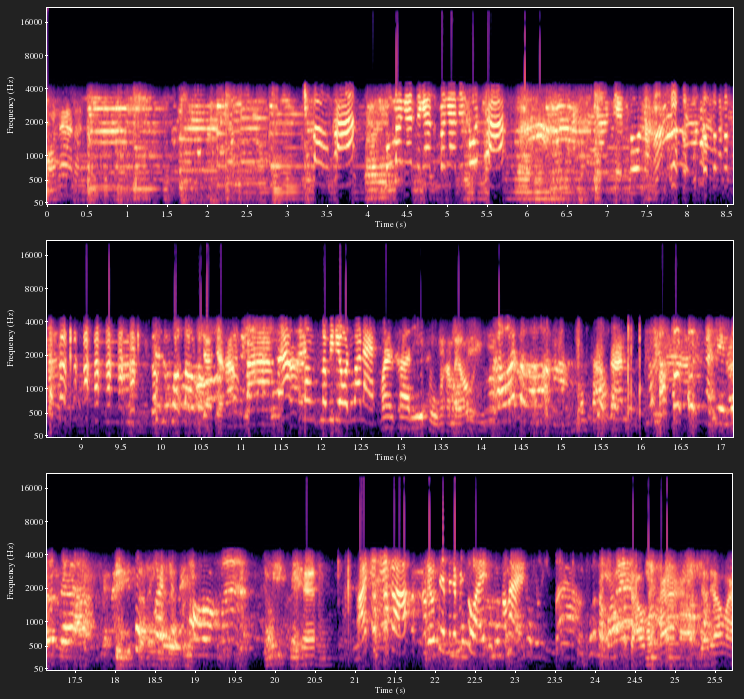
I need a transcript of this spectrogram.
ขอหน้าหน่อยพี่ปองคะมึงมางานแต่งงานหรือมางานเลี้ยงรุ่น ไม่ค่าที่ถูกทำแล้วเอาไว้เหรอเท้ากันเรียนรู้เลยผมไปจะไม่พอมากโอเคไอ้ยังเหรอเดี๋ยวเจมมันจะไม่สวยทำไมจะเอาแค่เดี๋ยวเดี๋ยวมา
